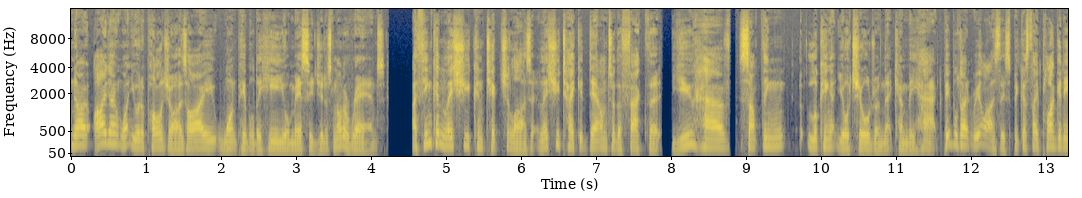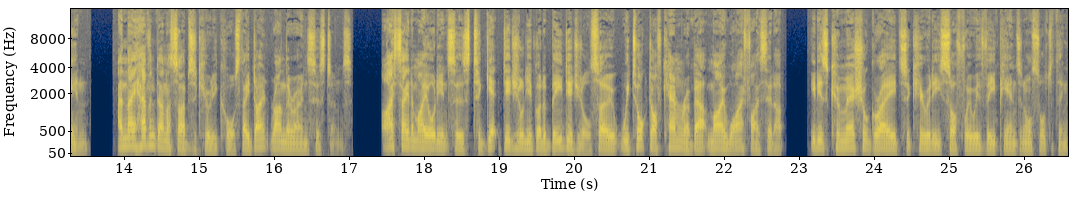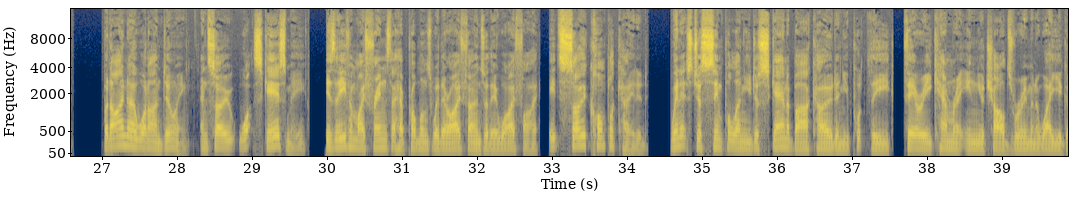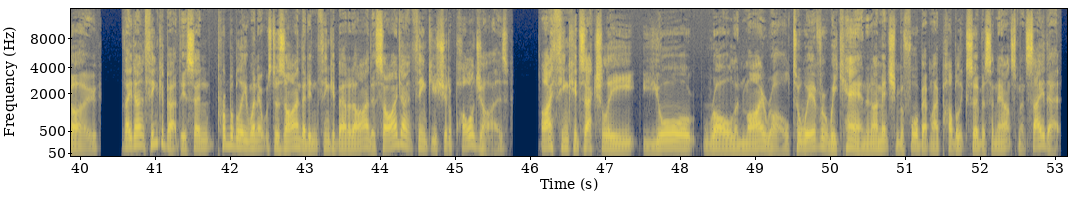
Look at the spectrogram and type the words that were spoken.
No, I don't want you to apologise. I want people to hear your message, and it's not a rant. I think unless you contextualize it, unless you take it down to the fact that you have something looking at your children that can be hacked, people don't realize this because they plug it in and they haven't done a cybersecurity course. They don't run their own systems. I say to my audiences to get digital, you've got to be digital. So we talked off camera about my Wi Fi setup. It is commercial grade security software with VPNs and all sorts of things. But I know what I'm doing. And so what scares me is that even my friends that have problems with their iPhones or their Wi Fi, it's so complicated when it's just simple and you just scan a barcode and you put the fairy camera in your child's room and away you go. They don't think about this. And probably when it was designed, they didn't think about it either. So I don't think you should apologize I think it's actually your role and my role to wherever we can. And I mentioned before about my public service announcement, say that.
